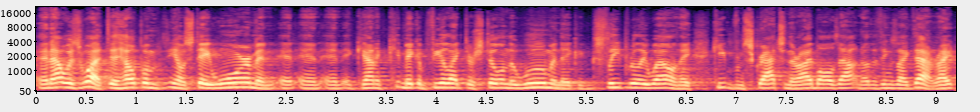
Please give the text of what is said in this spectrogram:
And that was what? To help them, you know, stay warm and, and, and, and kind of make them feel like they're still in the womb and they could sleep really well and they keep them from scratching their eyeballs out and other things like that, right?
